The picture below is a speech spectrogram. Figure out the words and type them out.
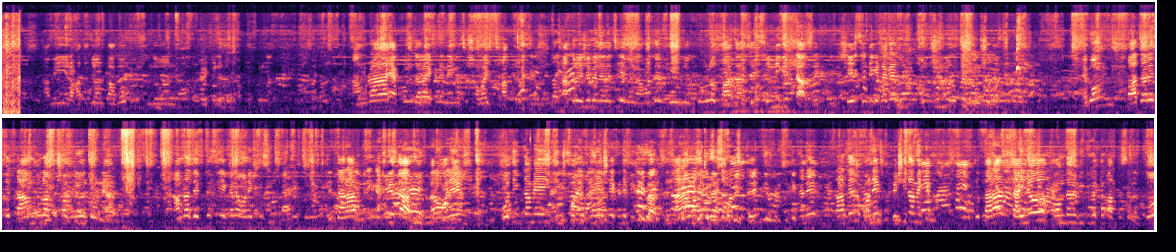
আমি রাহাতুজ্জামান পাবক সুন্দরবন কলেজের ছাত্র। আমরা এখন যারা এখানে নেমেছি, সবাই ছাত্র। ছাত্র হিসেবে নেমেছি এবং আমাদের মূল লক্ষ্য হলো বাজার যে সিন্ডিকেটটা আছে, সেই সিন্ডিকেটটাকে সম্পূর্ণরূপে ধ্বংস করা। এবং বাজারে যে দামগুলো আছে সব নিয়ন্ত্রণে আনে। আমরা দেখতেছি এখানে অনেক কিছু যারা বিক্রেতা আছে, তারা অনেক অধিক দামে এই জিনিসপত্র কিনে এসে এখানে বিক্রি করছে তারা আমাদের এখানে তাদের অনেক বেশি দামে কেন। তারা চাইলেও কম দামে বিক্রি করতে পারতেছে না। তো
